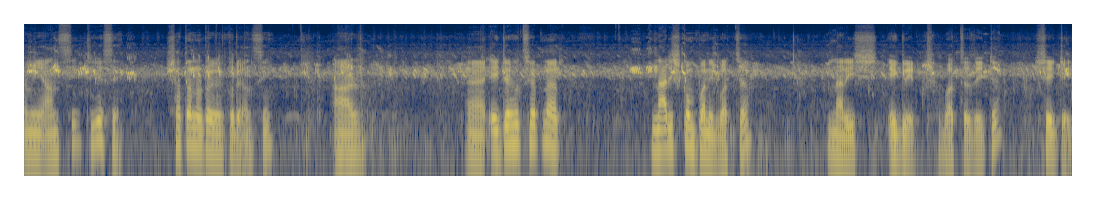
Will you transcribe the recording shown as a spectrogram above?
আমি আনছি, ঠিক আছে? সাতান্ন টাকা করে আনছি। আর এইটা হচ্ছে আপনার নারিশ কোম্পানির বাচ্চা। নারিশ এগ্রেট বাচ্চা যেইটা, সেইটাই।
